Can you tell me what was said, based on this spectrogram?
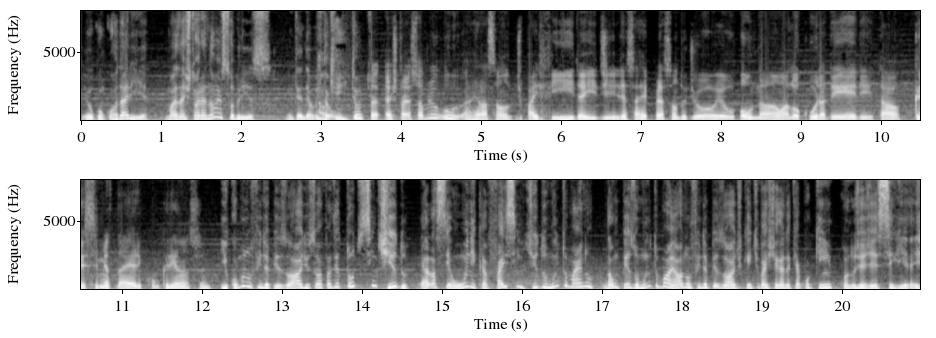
eu concordaria. Mas a história não é sobre isso, entendeu? Então, Ok. então A história é sobre o- a relação de pai e filha e de, dessa recuperação do Joel, ou não, a loucura dele e tal. O crescimento da Ellie como criança. E como no fim do episódio, isso vai fazer todo sentido. Ela ser única faz sentido muito mais, no, dá um peso muito maior no fim do episódio, que a gente vai chegar daqui a pouquinho, quando o GG seguir aí.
